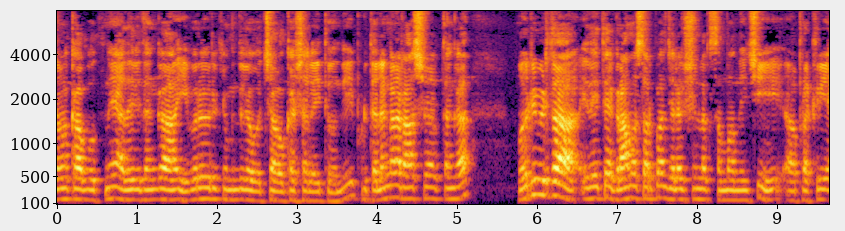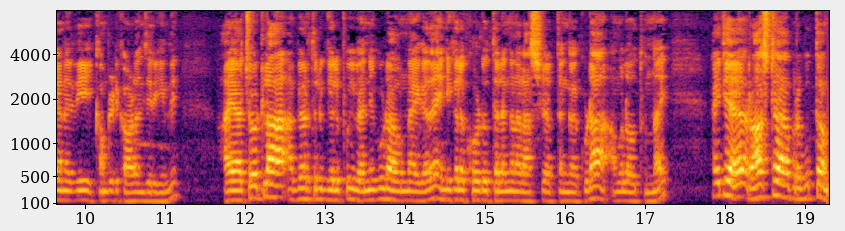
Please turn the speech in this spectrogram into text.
జమ కాబోతున్నాయి అదేవిధంగా ఎవరెవరికి ముందుగా వచ్చే అవకాశాలు అయితే ఉంది. ఇప్పుడు తెలంగాణ రాష్ట్ర వ్యాప్తంగా మొదటి విడత ఏదైతే గ్రామ సర్పంచ్ ఎలక్షన్లకు సంబంధించి ప్రక్రియ అనేది కంప్లీట్ కావడం జరిగింది. ఆయా చోట్ల అభ్యర్థులు గెలుపు ఇవన్నీ కూడా ఉన్నాయి కదా. ఎన్నికల కోడ్ తెలంగాణ రాష్ట్ర వ్యాప్తంగా కూడా అమలు అవుతున్నాయి అయితే రాష్ట్ర ప్రభుత్వం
